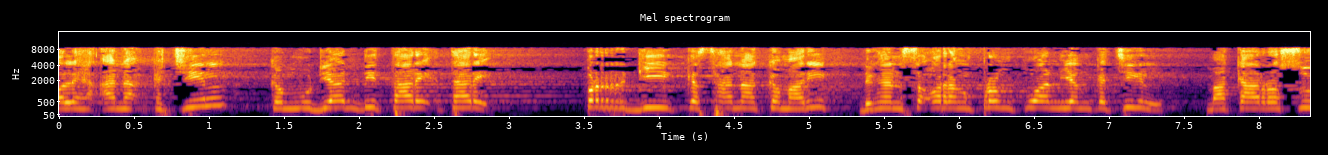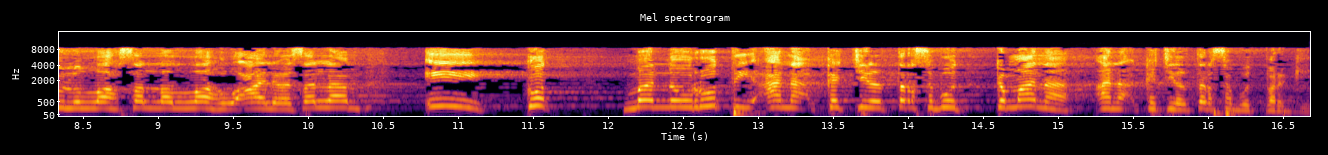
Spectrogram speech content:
oleh anak kecil, kemudian ditarik-tarik pergi ke sana kemari dengan seorang perempuan yang kecil, maka Rasulullah sallallahu alaihi wasallam ikut menuruti anak kecil tersebut ke mana anak kecil tersebut pergi.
